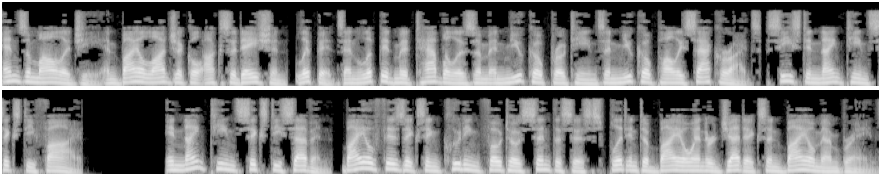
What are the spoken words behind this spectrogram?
enzymology and biological oxidation, lipids and lipid metabolism and mucoproteins and mucopolysaccharides ceased in 1965. In 1967, biophysics including photosynthesis split into bioenergetics and biomembranes,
